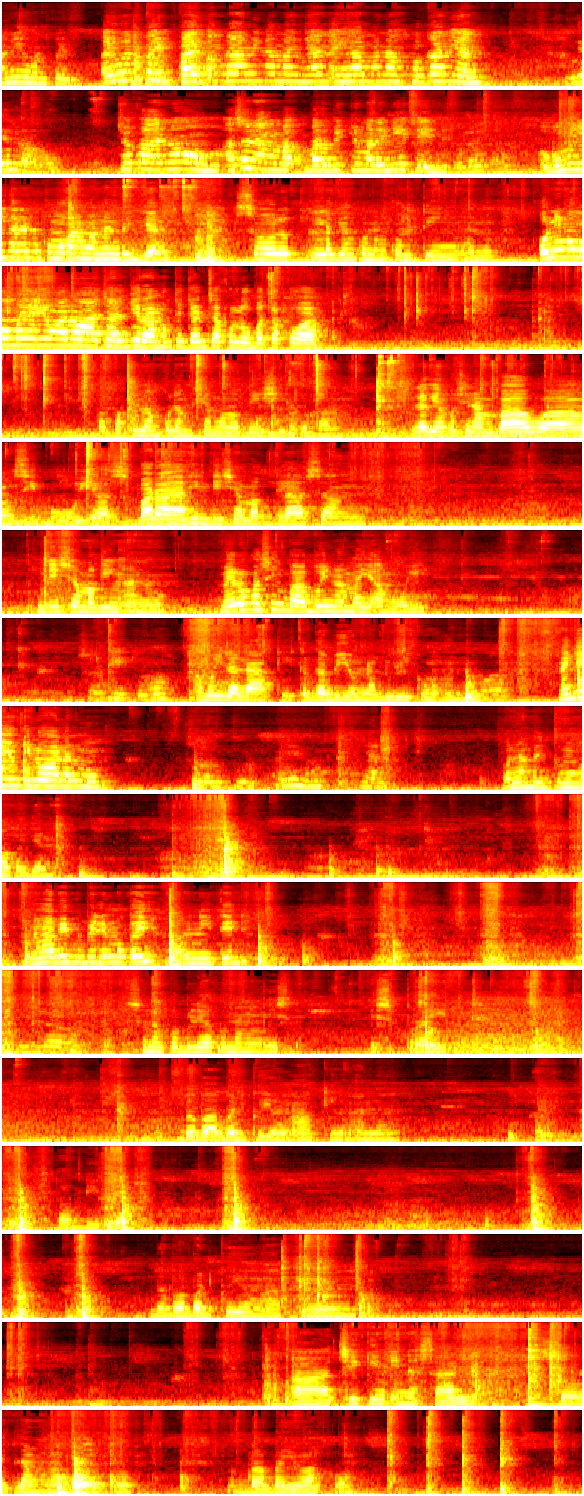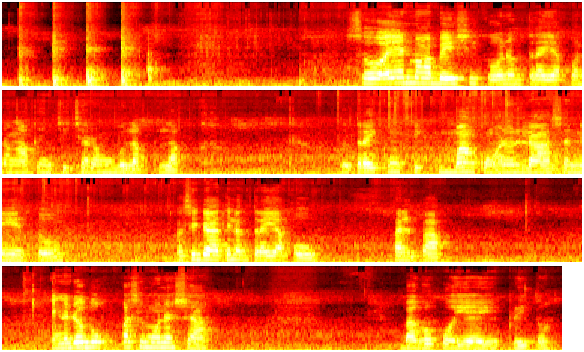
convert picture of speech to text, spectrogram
ano yung 1.5? ay 1.5 ang dami naman yan ay hamo na magkano yan? Lang. Tsaka ano, asan ang ba- barbecue marinated? Wala lang. O bumili ka na rin, kumuha ng 100 dyan. So, lagyan ko ng konting ano. Kunin mo mamaya yung ano ha, charger ha. Magcha-charge sa kulobat ako ha. Papakulang ko lang siya mga beshi ko ha. Lagyan ko siya ng bawang, sibuyas. Para hindi siya maglasang... Hindi siya maging ano. Meron kasing baboy na may amoy. So, dito mo. Amoy lalaki. Kagabi yung nabili kong ano. Nandiyan yung kinuhanan mo. Ayan o. Yan. 100 kumuha ka dyan. Ano nga bibili mo to eh? Marinated? So, nagpabili ako ng is- Sprite. Bababad ko yung aking ano. Tawag dito. Bababad ko yung aking ah chicken inasal. So, wait lang mga bisi ko. Magbabayo ako. So, ayan mga beshi ko, nag-try ako ng aking chicharong bulaklak. So, try kong tikman kung anong lasa nito. Kasi dati nag-try ako, palpak. Inadobo ko kasi muna siya bago ko i-prito.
